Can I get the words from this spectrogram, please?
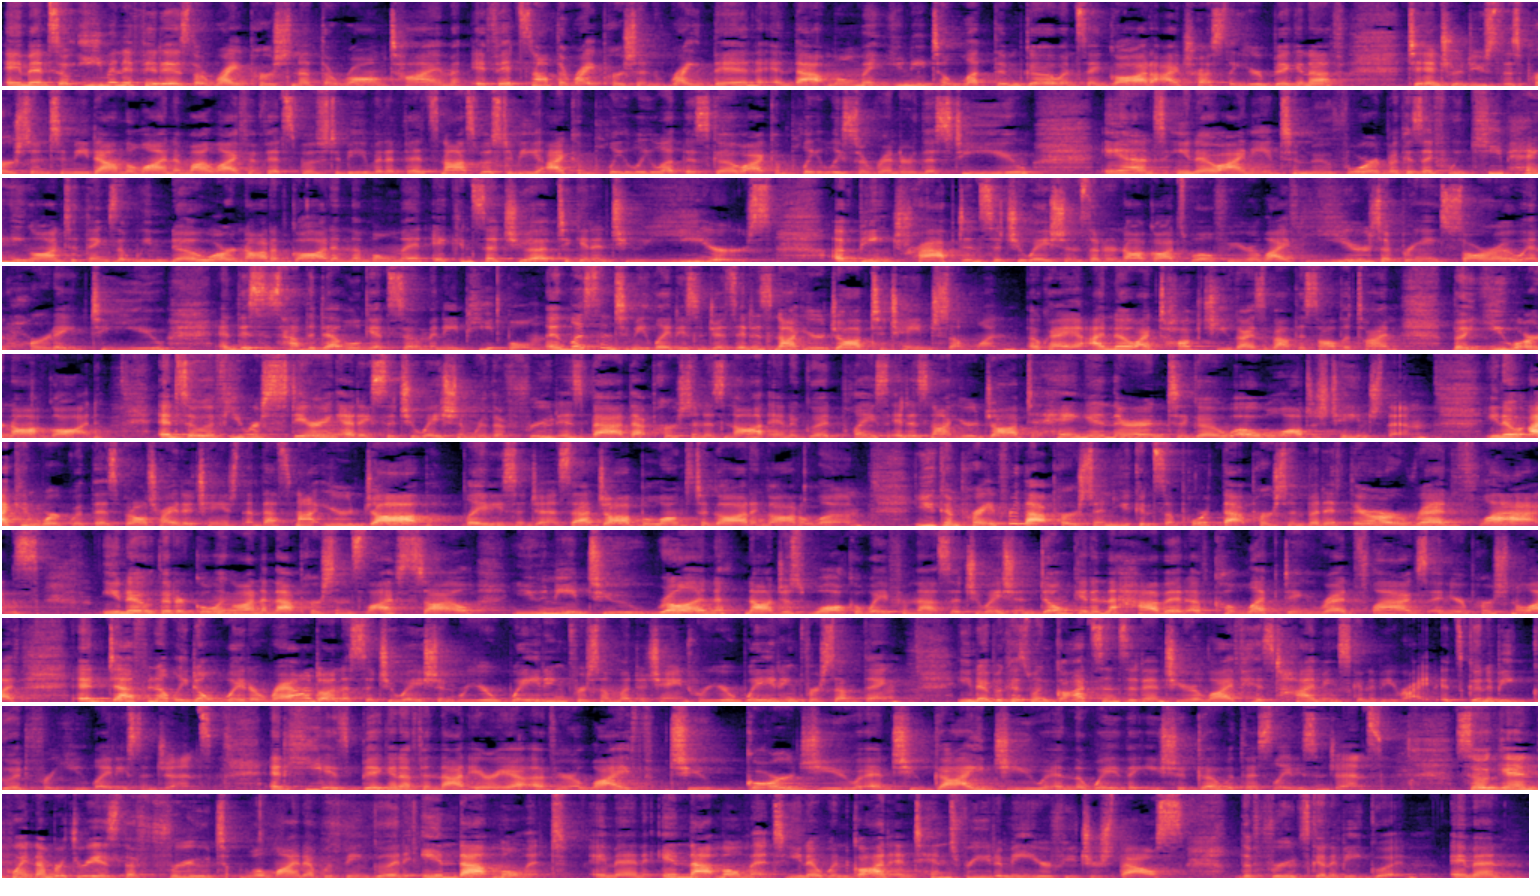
Amen. So even if it is the right person at the wrong time, if it's not the right person right then in that moment, you need to let them go and say, God, I trust that you're big enough to introduce this person to me down the line in my life if it's supposed to be. But if it's not supposed to be, I completely let this go. I completely surrender this to you. And, you know, I need to move forward because if we keep hanging on to things that we know are not of God in the moment, it can set you up to get into years of being trapped in situations that are not God's will for your life, years of bringing sorrow and heartache to you. And this is how the devil gets so many people. And listen to me, ladies and gents, it is not your job to change someone, okay? I know I talk to you guys about this all the time, but you are not God. And so if you are staring at a situation where the fruit is bad, that person is not in a good place, it is not your job to hang in there and to go, oh, well, I'll just change them. You know, I can work with this, but I'll try to change them. That's not your job, ladies and gents. That job belongs to God and God alone. You can pray for that person, you can support that person but if there are red flags you know, that are going on in that person's lifestyle, you need to run, not just walk away from that situation. Don't get in the habit of collecting red flags in your personal life. And definitely don't wait around on a situation where you're waiting for someone to change, where you're waiting for something, you know, because when God sends it into your life, his timing's going to be right. It's going to be good for you, ladies and gents. And he is big enough in that area of your life to guard you and to guide you in the way that you should go with this, ladies and gents. So again, point number three is the fruit will line up with being good in that moment. Amen. In that moment, you know, when God intends for you to meet your future spouse, the fruit's going to be good. Amen.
